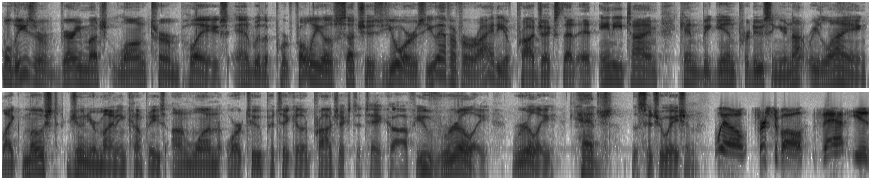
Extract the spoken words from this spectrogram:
Well, these are very much long term plays, and with a portfolio such as yours, you have a variety of projects that at any time can begin producing. You're not relying, like most junior mining companies, on one or two particular projects to take off. You've really, really hedged the situation. Well, first of all, that is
